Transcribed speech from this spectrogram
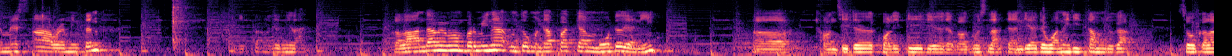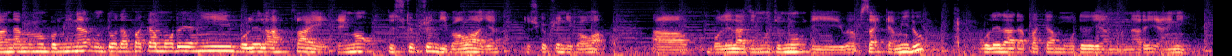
MSR Remington. Lipat macam ni lah. Kalau anda memang berminat untuk mendapatkan model yang ni uh, Consider quality dia dah bagus lah Dan dia ada warna hitam juga. So kalau anda memang berminat untuk dapatkan model yang ni Bolehlah try. Tengok description di bawah je. Description di bawah. Uh, Bolehlah jenguk-jenguk di website kami tu. Bolehlah dapatkan model yang menarik yang ini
